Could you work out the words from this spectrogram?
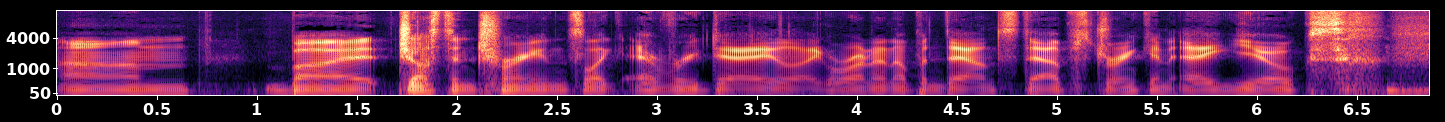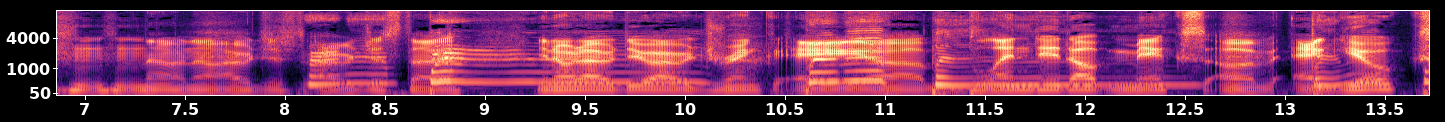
Um, but Justin trains like every day, like running up and down steps, drinking egg yolks. no, no. I would just, I would just, uh, you know what I would do? I would drink a uh, blended up mix of egg yolks,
